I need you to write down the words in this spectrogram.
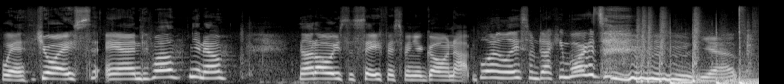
with joists and, well, you know, not always the safest when you're going up. Want to lay some decking boards? Yeah.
